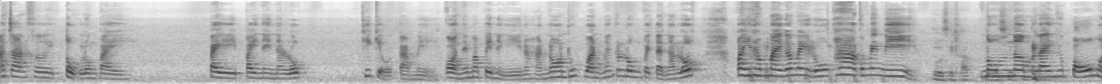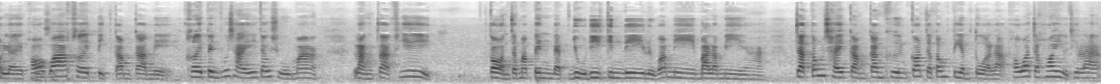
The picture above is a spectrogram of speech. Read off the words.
อาจารย์เคยตกลงไป ไปไปในนรก ที่เกี่ยวกับกามเมก่อนได้มาเป็นอย่างนี้นะคะ นอนทุกวันแม่งก็ลงไปแต่นรก ไปทำไมก็ไม่รู้ผ้าก็ไม่มี ดูสิครับ นมดูสิเนิมอะไรคือโป๊หมดเลย เพราะดูสิว่าเคยติดกรรมกาเม เคยเป็นผู้ชายที่เจ้าชู้มาก หลังจากที่ก่อนจะมาเป็นแบบอยู่ดีกินดีหรือว่ามีบารมีอะค่ะจะต้องใช้กรรมกลางคืนก็จะต้องเตรียมตัวละ เพราะว่าจะห้อยอยู่ที่ล่าง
